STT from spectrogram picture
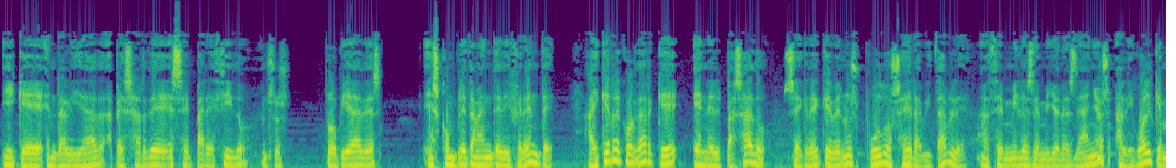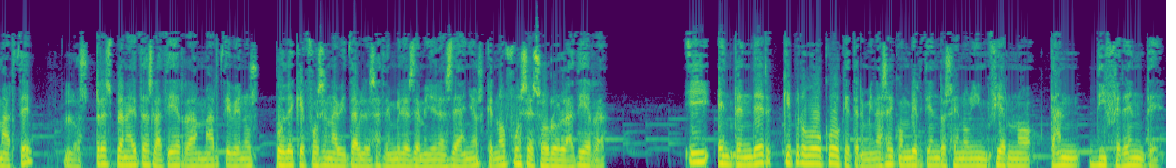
y que en realidad a pesar de ese parecido en sus propiedades es completamente diferente. Hay que recordar que en el pasado se cree que Venus pudo ser habitable hace miles de millones de años, al igual que Marte. Los tres planetas, la Tierra, Marte y Venus, puede que fuesen habitables hace miles de millones de años, que no fuese solo la Tierra. Y entender qué provocó que terminase convirtiéndose en un infierno tan diferente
